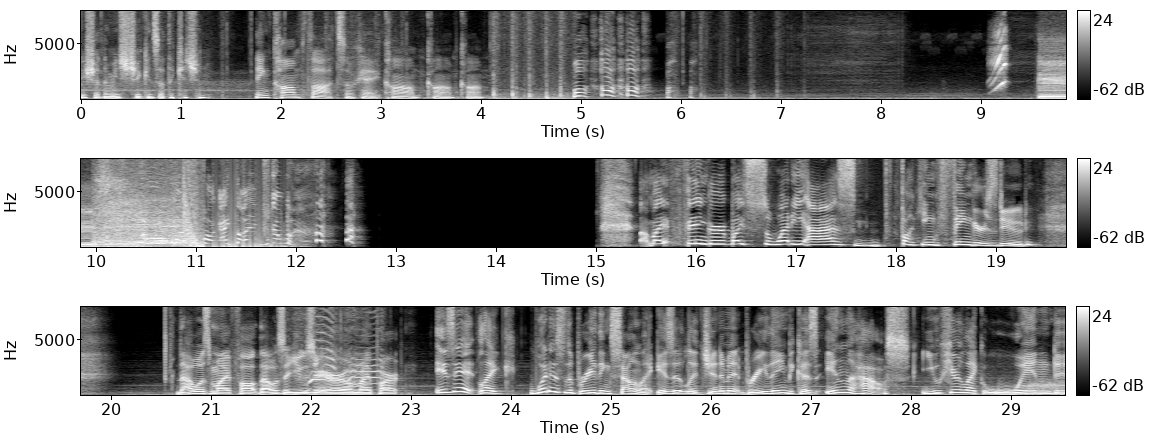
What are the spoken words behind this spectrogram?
Pretty sure that means chicken's at the kitchen. Think calm thoughts. Okay, calm, calm, calm. Oh, oh, oh, oh, my finger, my sweaty ass fucking fingers, dude. That was my fault. That was a user error on my part. Is it like, what does the breathing sound like? Is it legitimate breathing? Because in the house, you hear like wind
